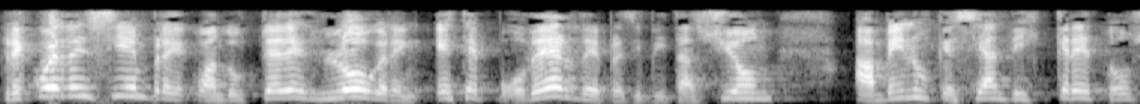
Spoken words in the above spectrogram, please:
Recuerden siempre que cuando ustedes logren este poder de precipitación, a menos que sean discretos,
